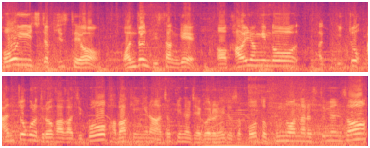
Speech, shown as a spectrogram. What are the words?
거의 진짜 비슷해요. 완전 비슷한 게 어, 가을 형님도 아, 이쪽 안쪽으로 들어가가지고 바바킹이랑 아처킨을 제거를 해줬었고 또 분노 하나를 쓰면서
